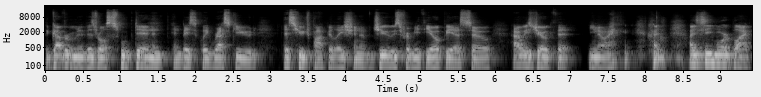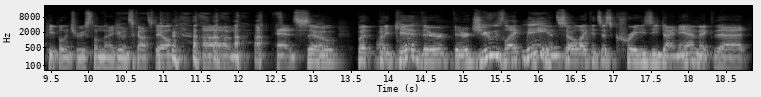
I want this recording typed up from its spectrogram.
the government of israel swooped in and, and basically rescued this huge population of jews from ethiopia. So i always joke that you know i i, I see more black people in jerusalem than i do in scottsdale. Um, and so but but again they're they're jews like me and so like it's this crazy dynamic that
